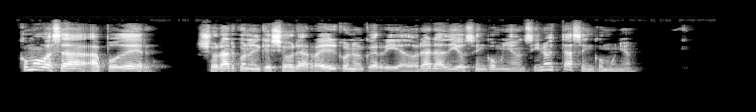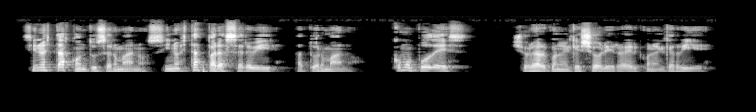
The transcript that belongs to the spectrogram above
¿Cómo vas a, poder llorar con el que llora, reír con el que ríe, adorar a Dios en comunión si no estás en comunión? Si no estás con tus hermanos, si no estás para servir a tu hermano. ¿Cómo podés llorar con el que llora y reír con el que ríe?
